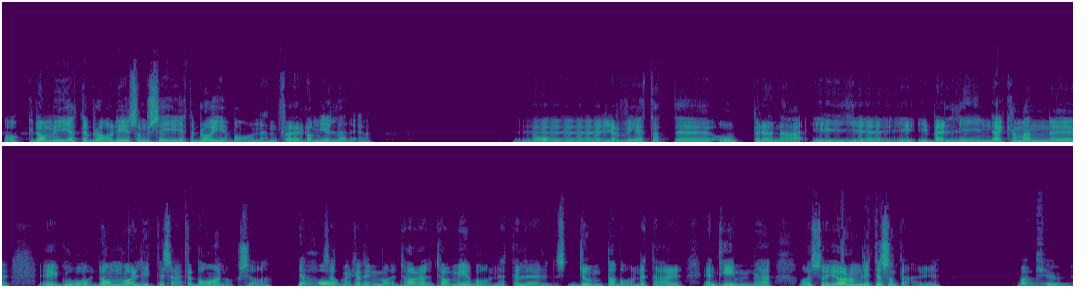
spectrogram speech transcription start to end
Och de är jättebra, och det är som du säger jättebra att ge barnen, för de gillar det. Eh, Jag vet att eh, operorna i, eh, i, i Berlin, där kan man gå, de har lite så här för barn också. Jaha, Så att man kan ta, ta, med barnet eller dumpa barnet där en timme och så gör de lite sånt där. vad kul.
